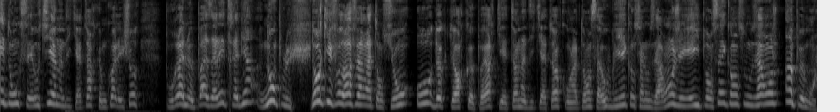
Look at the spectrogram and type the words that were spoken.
Et donc c'est aussi un indicateur comme quoi les choses pourrait ne pas aller très bien non plus. Donc il faudra faire attention au Dr Copper, qui est un indicateur qu'on a tendance à oublier quand ça nous arrange et y penser quand ça nous arrange un peu moins.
